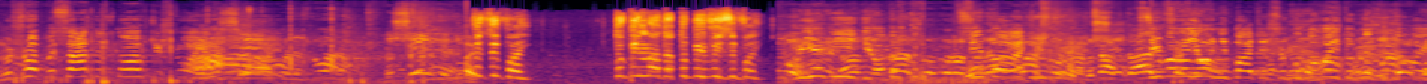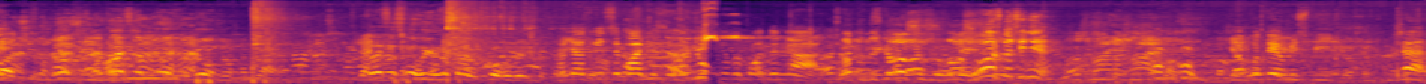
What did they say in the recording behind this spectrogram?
Ну що, писати знов чи що? Визивай! Тобі надо, тобі визивай! Ну є відео, то ж всі бачать. Всі в районі бачать, що кутовий тут не кутовий. А я звідси бачу, що не виходить м'яч. Я тобі кажу, що Можна чи ні? Я подивлюсь відео. Ще.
